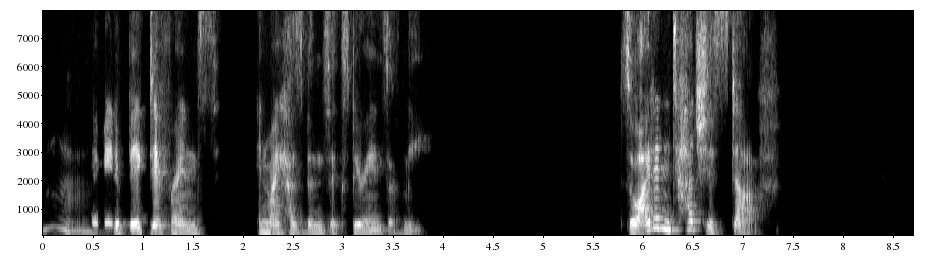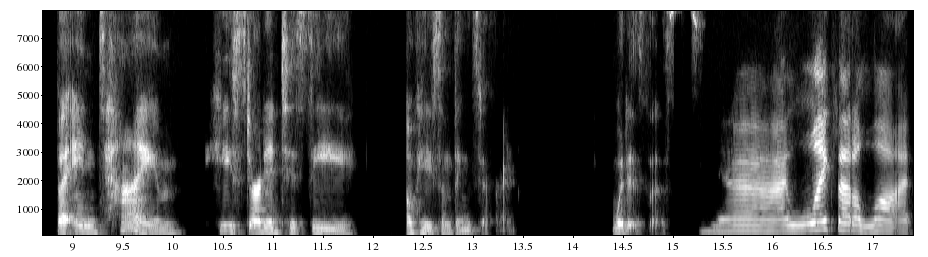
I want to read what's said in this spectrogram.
Mm. It made a big difference in my husband's experience of me. So I didn't touch his stuff. But in time, he started to see, okay, something's different. What is this? Yeah, I like that a lot.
